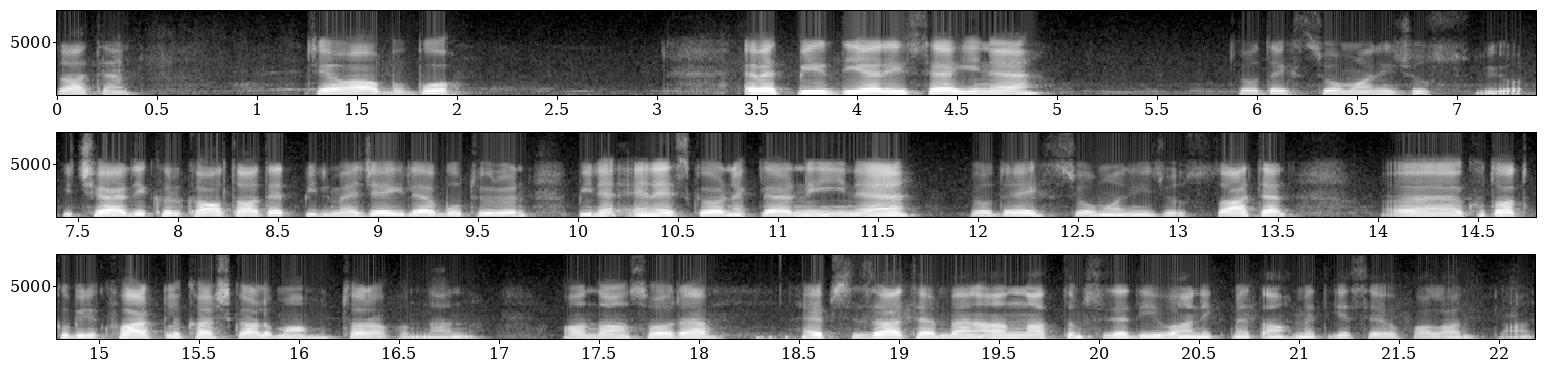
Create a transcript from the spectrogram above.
zaten cevabı bu. Evet bir diğeri ise yine Codex Jomanicus diyor. İçerdiği 46 adet bilmece ile bu türün bilinen en eski örneklerini yine Codex Jomanicus. Zaten e, Kutat Kubilik farklı Kaşgarlı Mahmut tarafından. Ondan sonra hepsi zaten ben anlattım size Divan Hikmet, Ahmet Yesevi falan filan.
